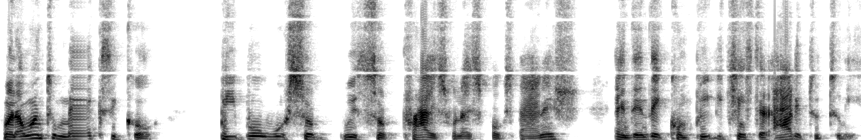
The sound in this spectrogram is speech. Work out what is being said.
When I went to Mexico, people were sur- were surprised when I spoke Spanish, and then they completely changed their attitude to me.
